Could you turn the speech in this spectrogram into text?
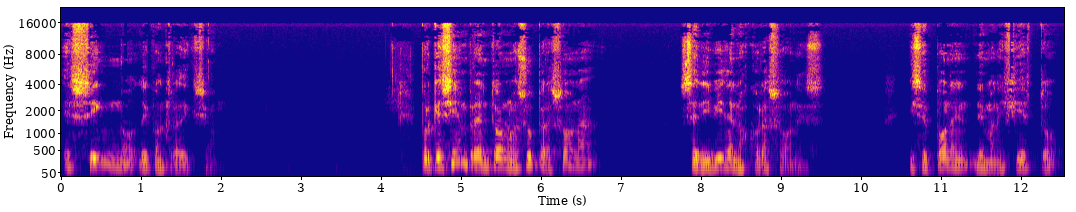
es signo de contradicción. Porque siempre en torno a su persona se dividen los corazones y se ponen de manifiesto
